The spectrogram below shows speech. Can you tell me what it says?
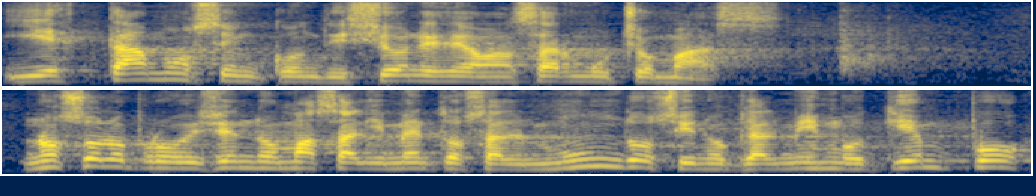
y estamos en condiciones de avanzar mucho más. No solo proveyendo más alimentos al mundo, sino que al mismo tiempo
